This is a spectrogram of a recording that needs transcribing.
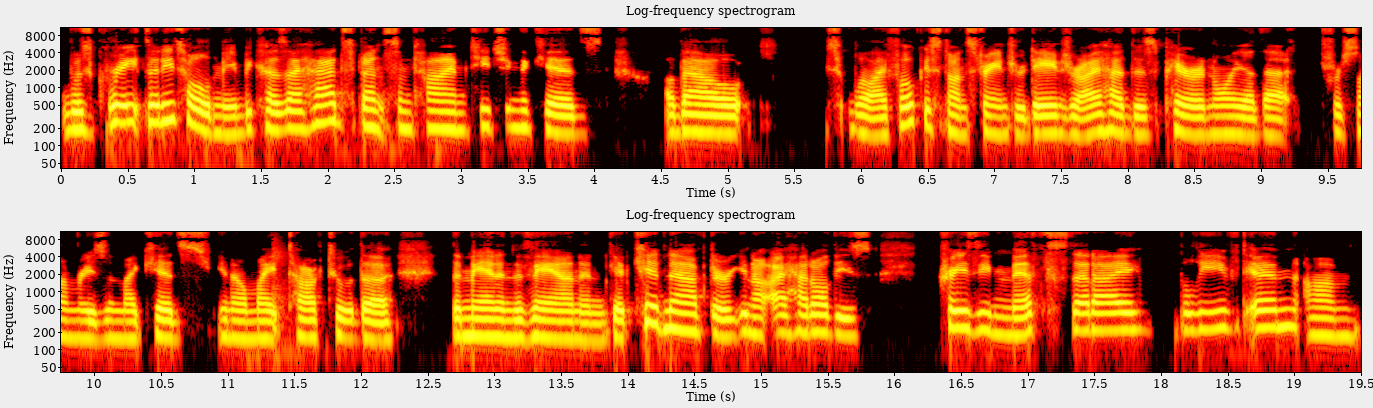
was great that he told me because I had spent some time teaching the kids about well, I focused on stranger danger. I had this paranoia that for some reason my kids, you know, might talk to the the man in the van and get kidnapped or, you know, I had all these crazy myths that I believed in. Um,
